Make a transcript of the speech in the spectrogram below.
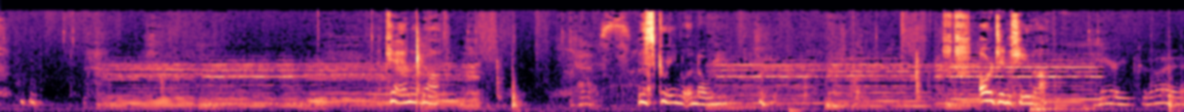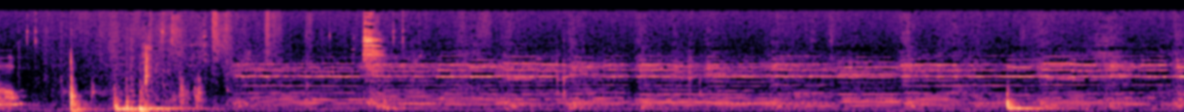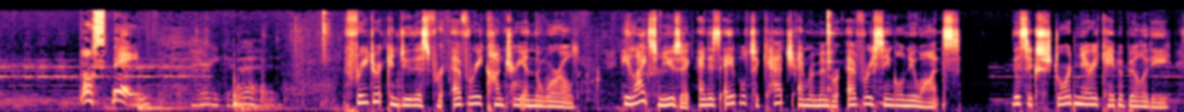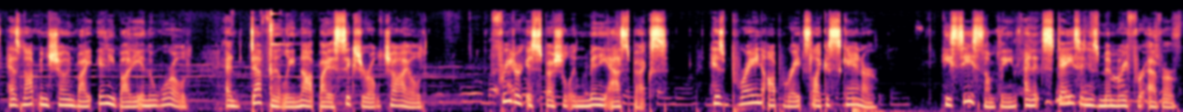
Canada. Yes. This Greenland over here. Argentina. Very good. Spain. Very good. Friedrich can do this for every country in the world. He likes music and is able to catch and remember every single nuance. This extraordinary capability has not been shown by anybody in the world, and definitely not by a six year old child. Friedrich is special in many aspects. His brain operates like a scanner. He sees something and it stays in his memory forever.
